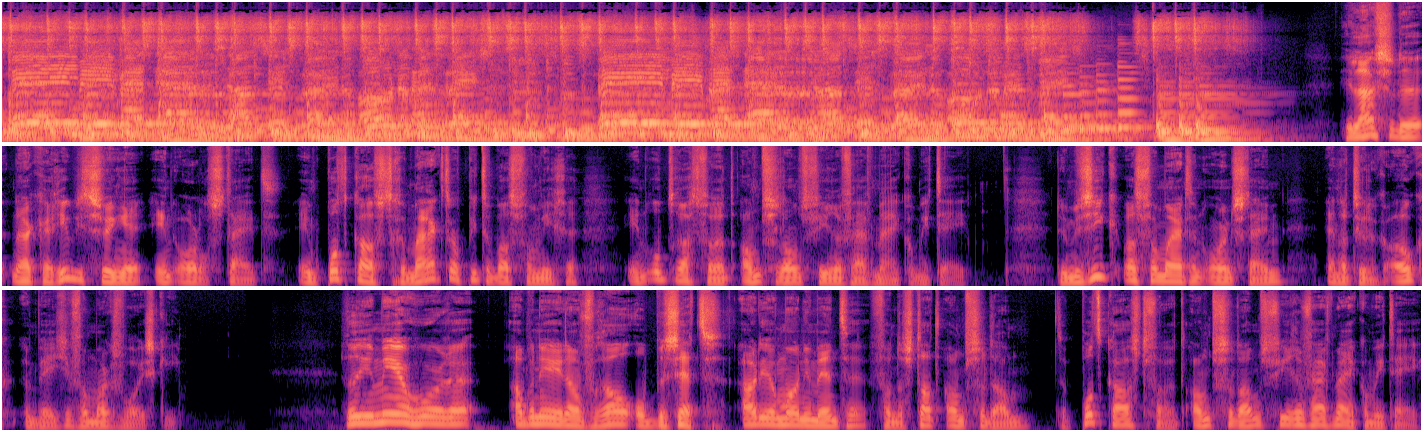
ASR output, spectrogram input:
Mee, mee met Ernst, dat is bruine bonen met vlees. Mee, mee met Ernst, dat is bruine bonen met vlees. Je luisterde naar Caribisch Swingen in oorlogstijd. Een podcast gemaakt door Pieter Bas van Wiegen in opdracht van het Amsterdams 4 en 5 mei-comité. De muziek was van Maarten Ornstein en natuurlijk ook een beetje van Max Wojski. Wil je meer horen? Abonneer je dan vooral op Bezet, audiomonumenten van de stad Amsterdam, de podcast van het Amsterdams 4 en 5 mei-comité.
